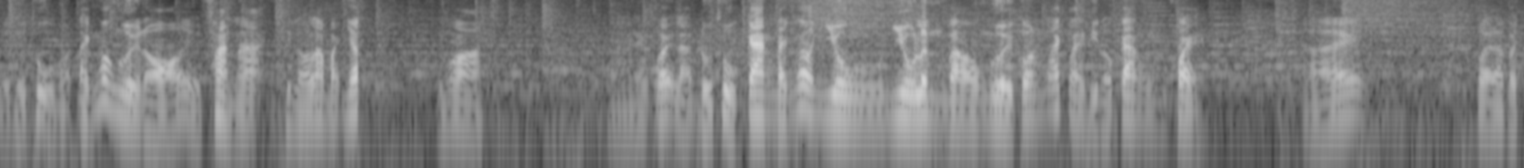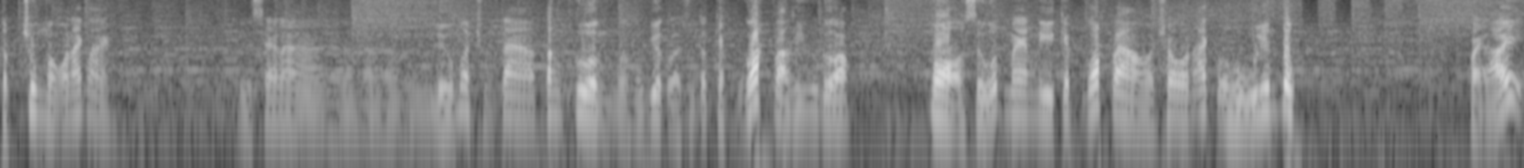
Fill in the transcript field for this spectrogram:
Để đối thủ mà đánh vào người nó để phản lại Thì nó là mạnh nhất Đúng không Đấy, vậy là đối thủ càng đánh vào nhiều nhiều lần vào người con ách này thì nó càng khỏe. Đấy Vậy là phải tập trung vào con ách này. Để xem là, là, là nếu mà chúng ta tăng cường cái việc là chúng ta kẹp gót vào thì có được không? Bỏ Swordman đi kẹp gót vào cho con ách là hú liên tục. Khỏe đấy.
